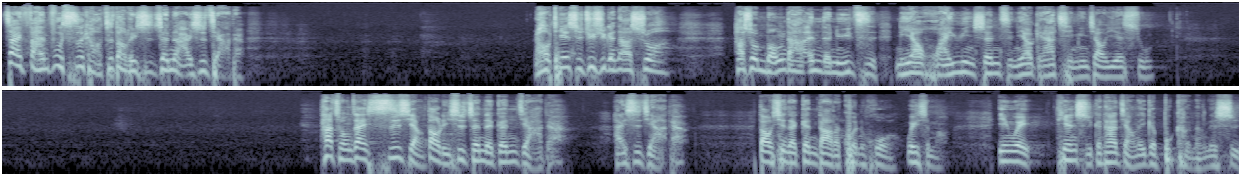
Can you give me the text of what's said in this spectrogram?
在反复思考，这到底是真的还是假的？然后天使继续跟他说。”他说：“蒙大恩的女子，你要怀孕生子，你要给他起名叫耶稣。”他从在思想到底是真的跟假的，还是假的，到现在更大的困惑。为什么？因为天使跟他讲了一个不可能的事，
